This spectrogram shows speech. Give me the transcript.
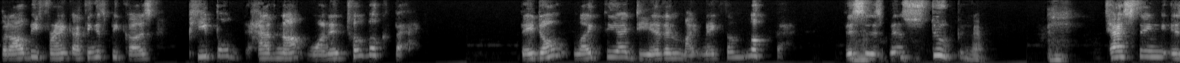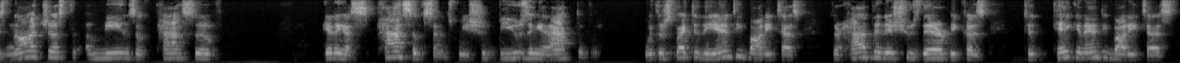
but I'll be frank, I think it's because people have not wanted to look bad. They don't like the idea that it might make them look bad. This mm-hmm. has been stupid. Yeah. Testing is not just a means of passive, getting a passive sense. We should be using it actively. With respect to the antibody test, there have been issues there because to take an antibody test,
